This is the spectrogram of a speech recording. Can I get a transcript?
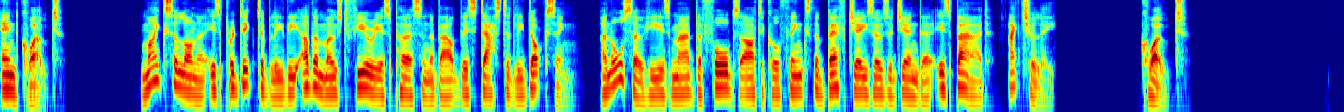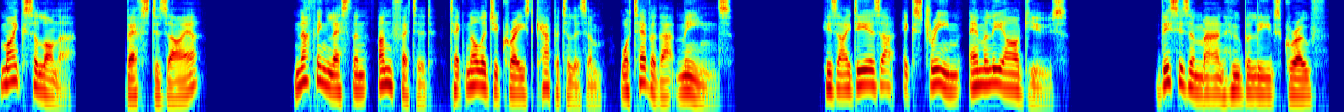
End quote. Mike Solana is predictably the other most furious person about this dastardly doxing, and also he is mad the Forbes article thinks the Beff Jezos agenda is bad, actually. Quote Mike Solana. Beff's desire? Nothing less than unfettered, technology crazed capitalism, whatever that means. His ideas are extreme, Emily argues. This is a man who believes growth,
